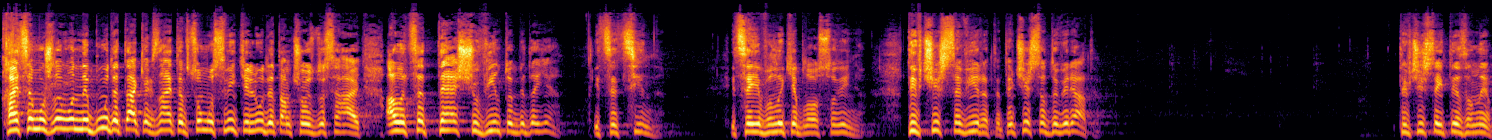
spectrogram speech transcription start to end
Хай це, можливо, не буде так, як знаєте, в цьому світі люди там чогось досягають, але це те, що він тобі дає. І це цінне. І це є велике благословіння. Ти вчишся вірити, ти вчишся довіряти. Ти вчишся йти за ним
